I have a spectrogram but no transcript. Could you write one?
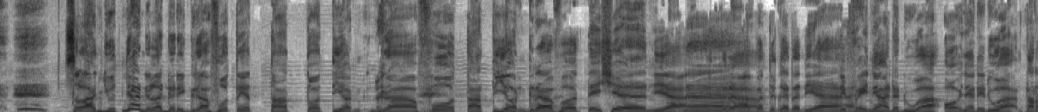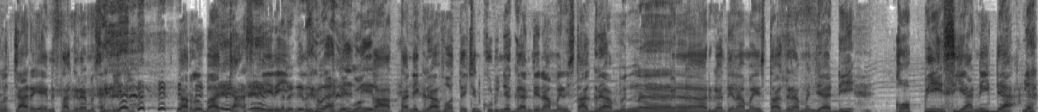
Selanjutnya adalah dari Gravotation. Gravotation. Gravitation. Iya, Nah, gitu dah. apa tuh kata dia? Ini V-nya ada dua, O-nya ada dua. Ntar lu cariin Instagramnya sendiri. Ntar lu baca sendiri. Gua sendiri. kata nih Gravotation kudunya ganti nama Instagram. Bener. Bener, ganti nama Instagram menjadi Kopi Sianida. Ya.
